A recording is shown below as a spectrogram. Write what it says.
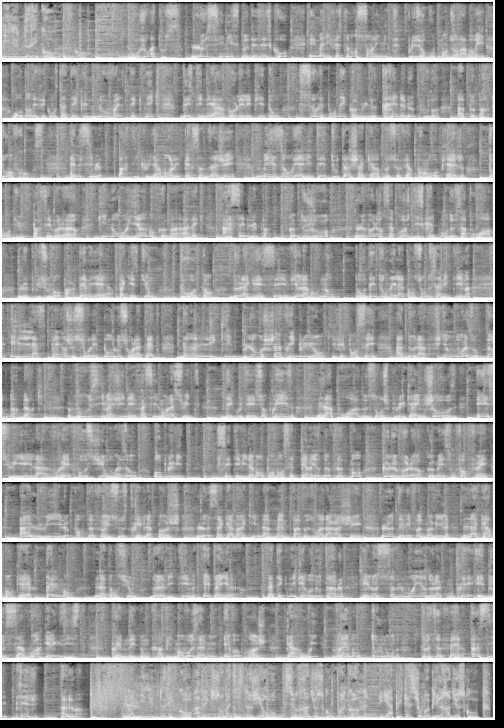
minute de l'écho. Bonjour à tous. Le cynisme des escrocs est manifestement sans limite. Plusieurs groupements de gendarmerie ont en effet constaté qu'une nouvelle technique destinée à voler les piétons se répandait comme une traînée de poudre un peu partout en France. Elle cible particulièrement les personnes âgées, mais en réalité tout un chacun peut se faire prendre au piège tendu par ces voleurs qui n'ont rien en commun avec Arsène Lupin. Comme toujours, le voleur s'approche discrètement de sa proie, le plus souvent par derrière. Pas question, pour autant, de l'agresser violemment. Non, pour détourner l'attention de sa victime, il l'asperge sur l'épaule ou sur la tête d'un liquide blanchâtre et gluant qui fait penser à de la fiente d'oiseau. Burk, burk, burk. Vous imaginez facilement la suite. Dégoûté et surprise, la proie ne songe plus qu'à une chose, essuyer la vraie fausse chiure d'oiseau au plus vite. C'est évidemment pendant cette période de flottement que le voleur commet son forfait. À lui le portefeuille soustrait de la poche, le sac à main qu'il n'a même pas besoin d'arracher, le téléphone mobile, la carte bancaire, tellement l'attention de la victime est ailleurs. La technique est redoutable et le seul moyen de la contrer est de savoir qu'elle existe. Prévenez donc rapidement vos amis et vos proches, car oui, vraiment tout le monde peut se faire ainsi piéger. À demain La minute de l'écho avec Jean-Baptiste Giraud sur radioscoop.com et application mobile Radioscoop.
